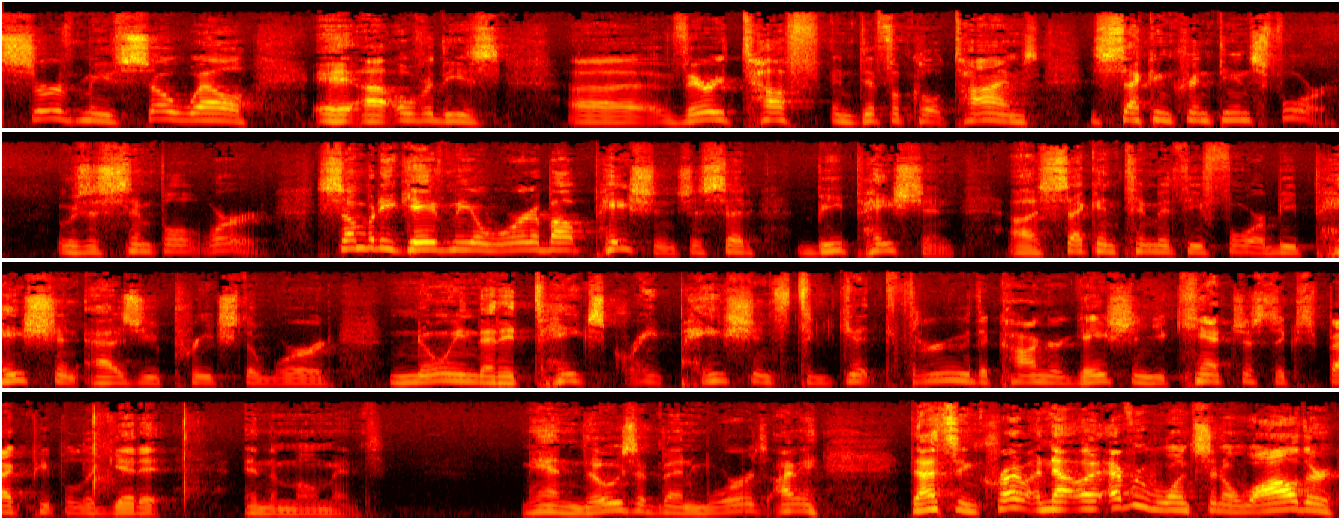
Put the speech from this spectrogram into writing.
served me so well eh, uh, over these uh, very tough and difficult times. 2 Corinthians 4. It was a simple word. Somebody gave me a word about patience, just said, be patient. Uh, 2 Timothy 4, be patient as you preach the word, knowing that it takes great patience to get through the congregation. You can't just expect people to get it in the moment. Man, those have been words. I mean, that's incredible. Now, every once in a while, there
